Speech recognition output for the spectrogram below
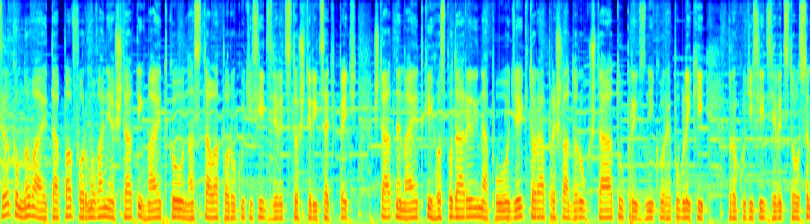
Celkom nová etapa formovania štátnych majetkov nastala po roku 1945. Štátne majetky hospodárili na pôde, ktorá prešla do rúk štátu pri vzniku republiky v roku 1918.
